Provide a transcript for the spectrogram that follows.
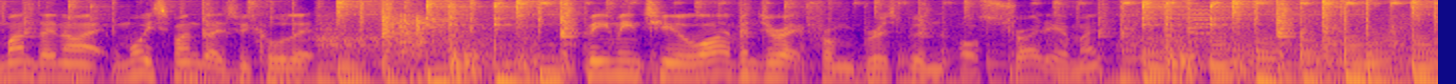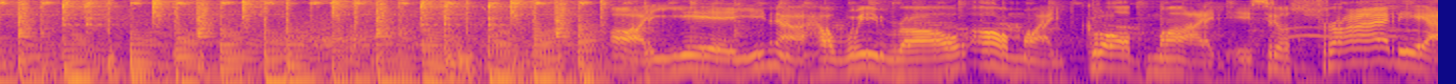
Monday night, Moist Mondays, we call it. Beaming to you live and direct from Brisbane, Australia, mate. Oh yeah, you know how we roll. Oh my god, mate, it's Australia.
